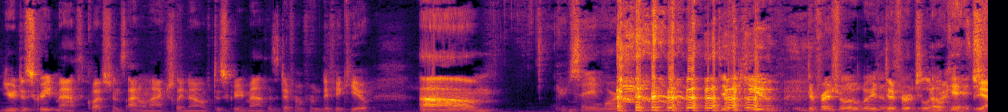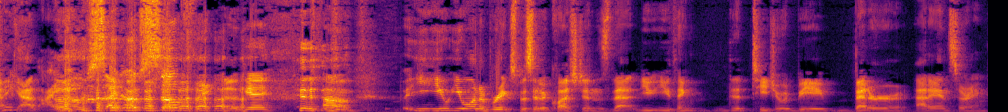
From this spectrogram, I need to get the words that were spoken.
your discrete math questions. I don't actually know if discrete math is different from diffie-q. Um, You're saying words. Diffie-Q, differential equations. Differential Okay, equations, just yeah. I know, I know something. Okay. um, you you want to bring specific questions that you, you think the teacher would be better at answering.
